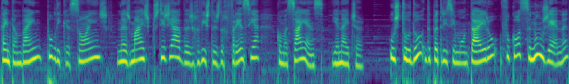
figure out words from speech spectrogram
Tem também publicações nas mais prestigiadas revistas de referência, como a Science e a Nature. O estudo de Patrícia Monteiro focou-se num gene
